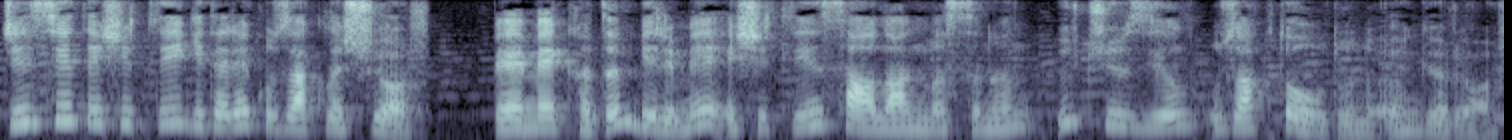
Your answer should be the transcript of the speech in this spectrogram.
Cinsiyet eşitliği giderek uzaklaşıyor. BM kadın birimi eşitliğin sağlanmasının 300 yıl uzakta olduğunu öngörüyor.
